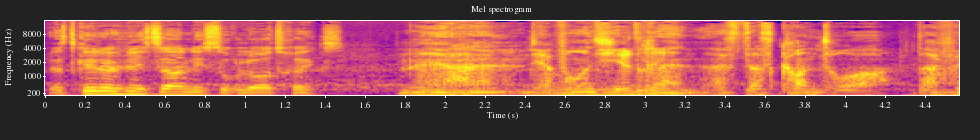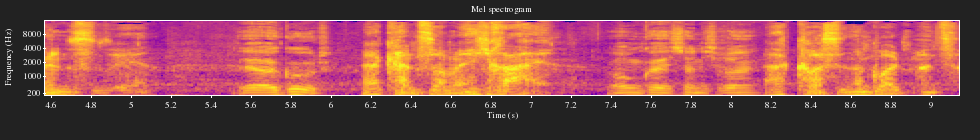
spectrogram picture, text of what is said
Das geht euch nichts an, ich suche Lortrex. Ja, der wohnt hier drin. Das ist das Kontor. Da findest du den. Ja, gut. Da kannst du aber nicht rein. Warum kann ich da nicht rein? Das kostet eine Goldmünze.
